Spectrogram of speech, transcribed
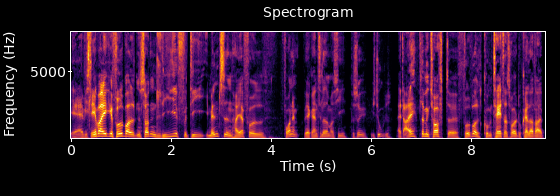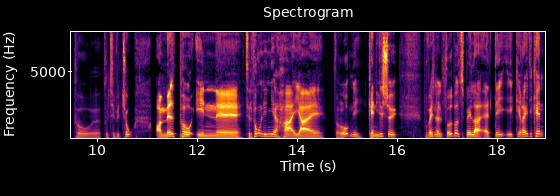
Ja, vi slipper ikke fodbolden sådan lige, fordi i mellemtiden har jeg fået fornemt, vil jeg gerne tillade mig at sige, besøg i studiet af dig, Flemming Toft, øh, fodboldkommentator, tror jeg, du kalder dig på, øh, på TV2. Og med på en øh, telefonlinje har jeg forhåbentlig Ken Ilsø, professionel fodboldspiller. Er det ikke rigtig kendt?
